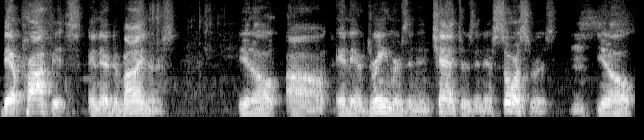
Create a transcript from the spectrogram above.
their prophets and their diviners, you know, um, and their dreamers and enchanters and their sorcerers, Mm. you know,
